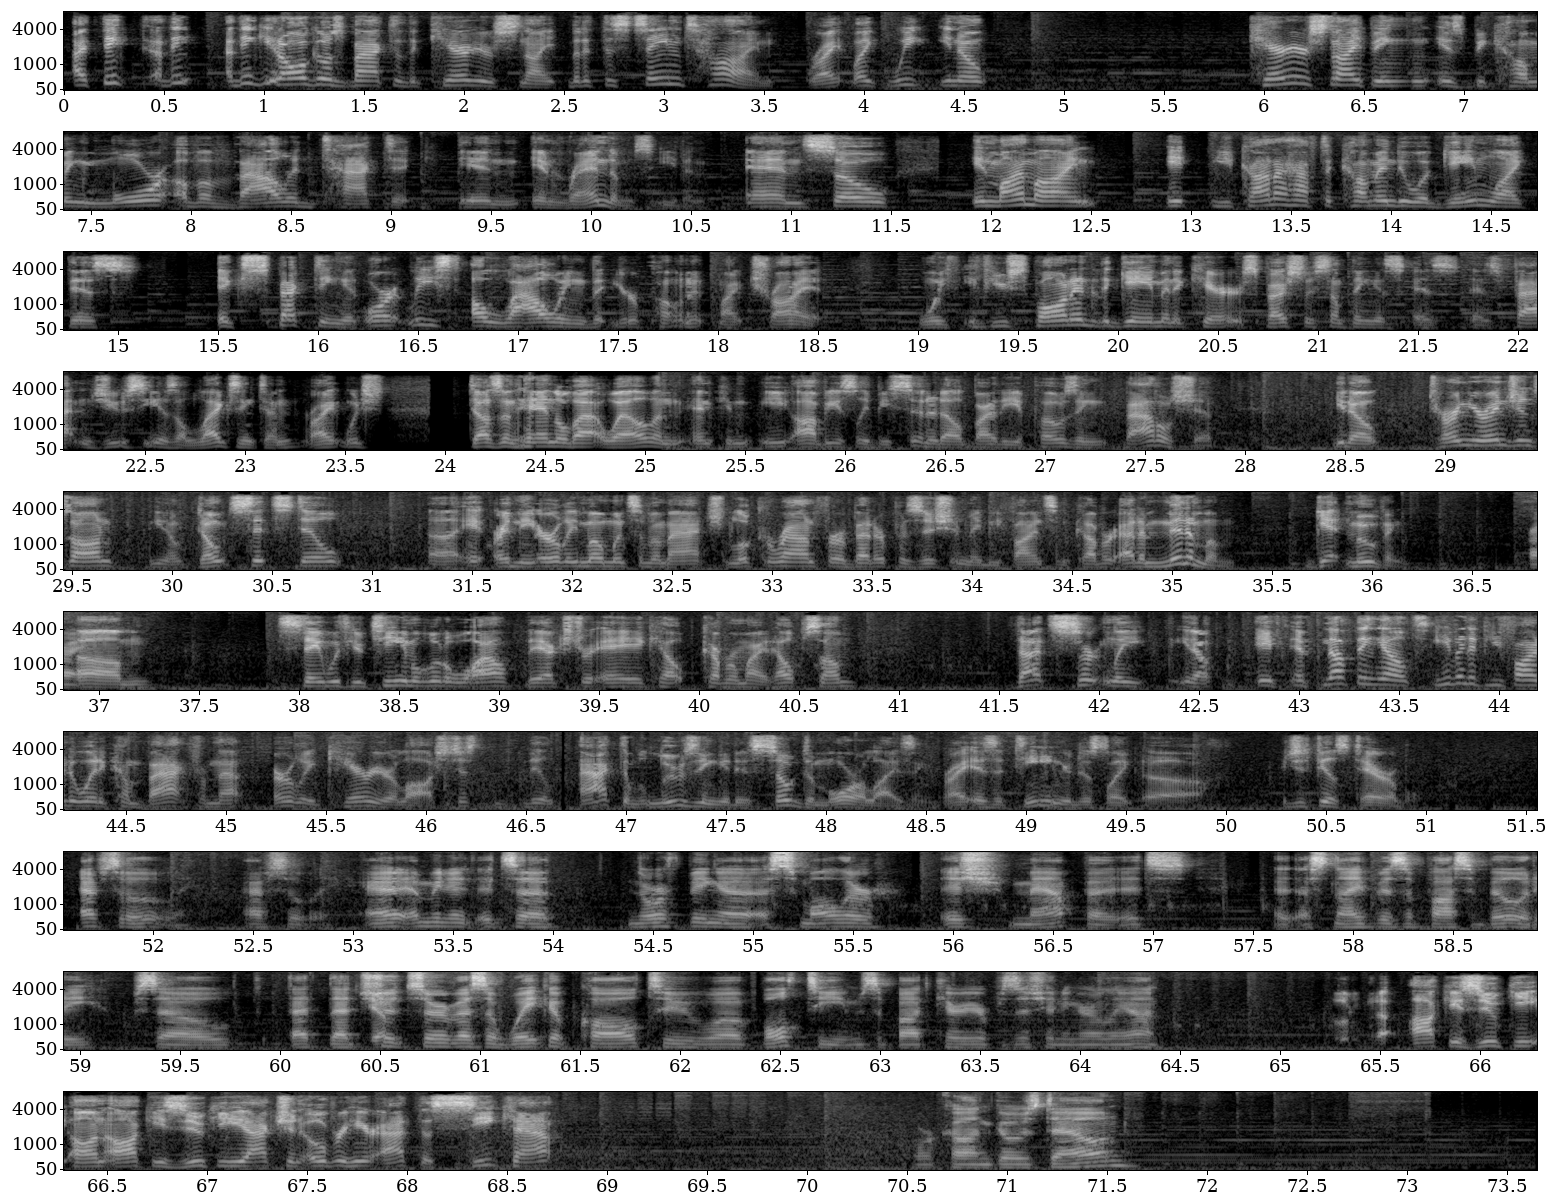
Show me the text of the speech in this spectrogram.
I think I think I think it all goes back to the carrier snipe, but at the same time, right? Like we, you know, carrier sniping is becoming more of a valid tactic in in randoms even. And so, in my mind, it you kind of have to come into a game like this expecting it, or at least allowing that your opponent might try it. If you spawn into the game in a carrier, especially something as, as, as fat and juicy as a Lexington, right, which doesn't handle that well and, and can obviously be citadeled by the opposing battleship, you know, turn your engines on, you know, don't sit still uh, in the early moments of a match, look around for a better position, maybe find some cover. At a minimum, get moving. Right. Um, stay with your team a little while. The extra AA help cover might help some. That's certainly, you know, if, if nothing else, even if you find a way to come back from that early carrier loss, just the act of losing it is so demoralizing, right? As a team, you're just like, ugh, it just feels terrible. Absolutely, absolutely. And, I mean, it, it's a North being a, a smaller-ish map. Uh, it's a, a snipe is a possibility, so that that Yep. should serve as a wake-up call to uh, both teams about carrier positioning early on. A little bit of Akizuki on Akizuki action over here at the C cap. Orkan goes down,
